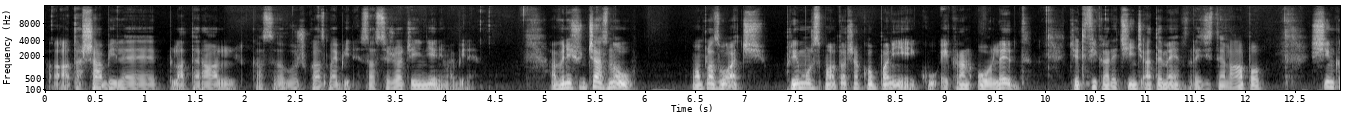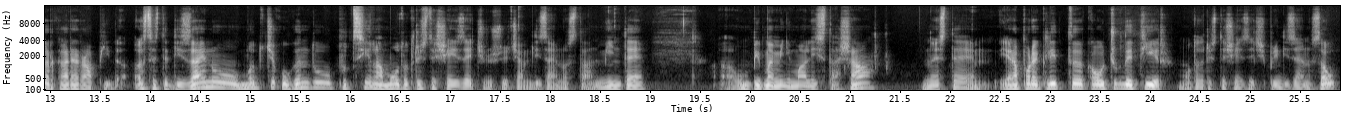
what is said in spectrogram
atașabile lateral ca să vă jucați mai bine, sau să se joace indienii mai bine. A venit și un ceas nou, OnePlus Watch, primul smartwatch al companiei cu ecran OLED, certificare 5 ATM, rezistent la apă și încărcare rapidă. Ăsta este designul, mă duce cu gândul puțin la Moto 360, nu știu ce am designul ăsta în minte, uh, un pic mai minimalist așa, nu este, era poreclit cauciuc de tir Moto 360 prin designul său,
